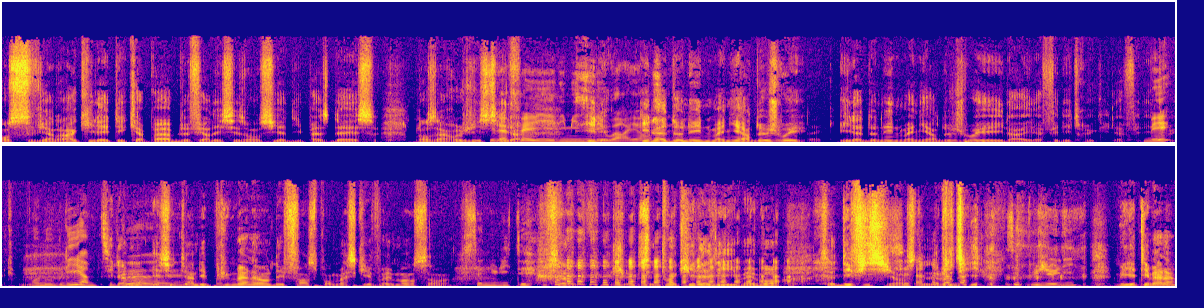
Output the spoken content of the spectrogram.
On se souviendra qu'il a été capable de faire des saisons aussi à 10 passes d'ess dans un registre. Il, a, failli éliminer les Warriors. Il a donné une manière de jouer il a donné une manière de jouer. Il a, il a fait des trucs. Il a fait Mais on oublie un petit peu. Et c'était un des plus malins en défense pour masquer vraiment son. Sa nullité. C'est toi qui l'as dit, mais bon, sa déficience, C'est plus joli. Mais il était malin.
